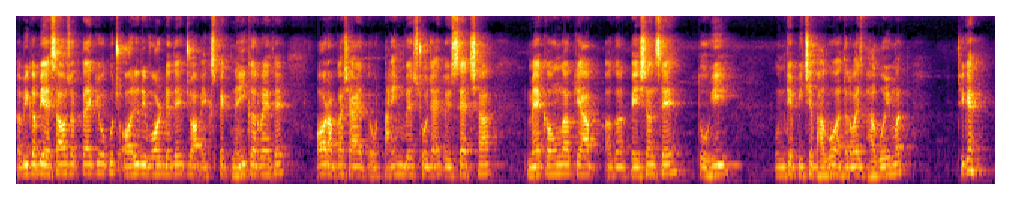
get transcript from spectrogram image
कभी कभी ऐसा हो सकता है कि वो कुछ और ही रिवॉर्ड दे दे जो आप एक्सपेक्ट नहीं कर रहे थे और आपका शायद टाइम वेस्ट हो जाए तो इससे अच्छा मैं कहूँगा कि आप अगर पेशेंस है तो ही उनके पीछे भागो अदरवाइज़ भागो ही मत। ठीक है?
